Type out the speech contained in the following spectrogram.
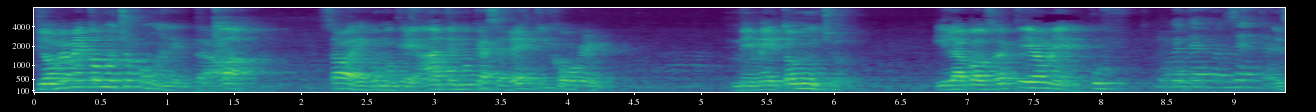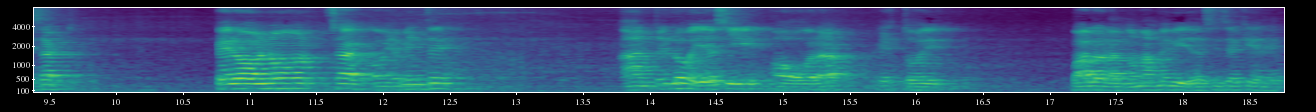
yo me meto mucho como en el trabajo, ¿sabes? Y como que, ah, tengo que hacer esto y como que me meto mucho. Y la pausa activa me, uf, Como que te desconcentras. Exacto. Pero no, o sea, obviamente antes lo veía así, ahora estoy valorando más mi vida si se quiere.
